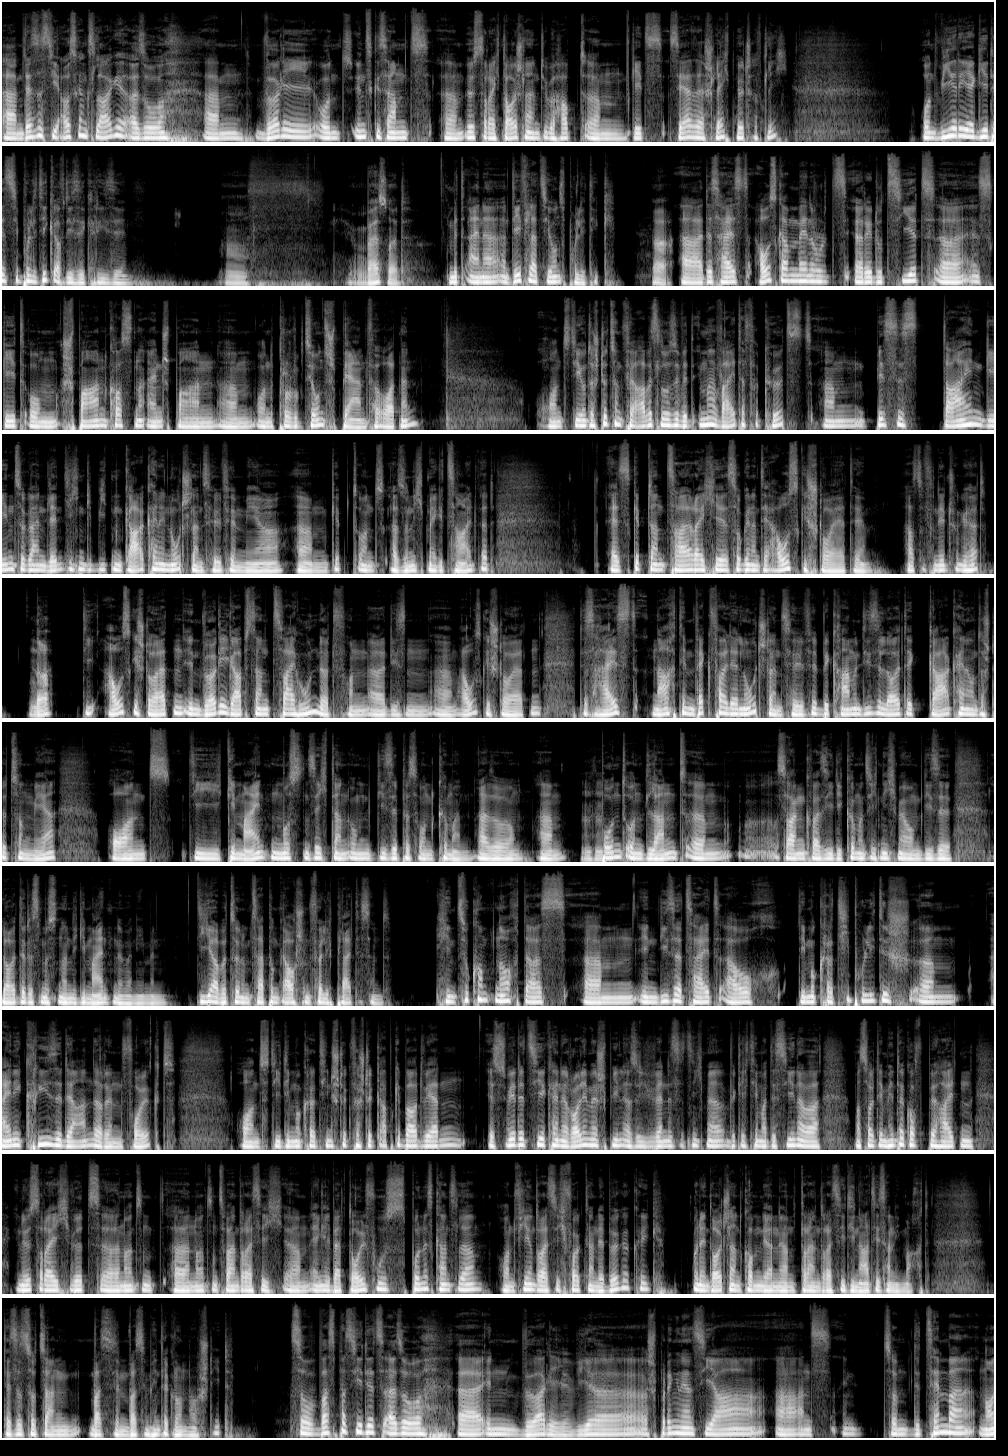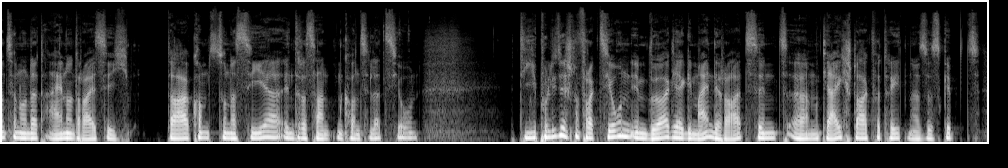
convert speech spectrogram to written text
Ähm, das ist die Ausgangslage. Also ähm, Wörgl und insgesamt ähm, Österreich, Deutschland überhaupt ähm, geht es sehr, sehr schlecht wirtschaftlich. Und wie reagiert jetzt die Politik auf diese Krise? Hm. Ich weiß nicht. Mit einer Deflationspolitik. Ah. Äh, das heißt, Ausgaben werden redu- reduziert. Äh, es geht um Sparen, Kosten einsparen ähm, und Produktionssperren verordnen. Und die Unterstützung für Arbeitslose wird immer weiter verkürzt, ähm, bis es dahingehend sogar in ländlichen Gebieten gar keine Notstandshilfe mehr ähm, gibt und also nicht mehr gezahlt wird. Es gibt dann zahlreiche sogenannte Ausgesteuerte. Hast du von denen schon gehört? Na? Die Ausgesteuerten, in Wörgl gab es dann 200 von äh, diesen ähm, Ausgesteuerten. Das heißt, nach dem Wegfall der Notstandshilfe bekamen diese Leute gar keine Unterstützung mehr und die Gemeinden mussten sich dann um diese Personen kümmern. Also ähm, Mhm. Bund und Land ähm, sagen quasi, die kümmern sich nicht mehr um diese Leute, das müssen dann die Gemeinden übernehmen, die aber zu einem Zeitpunkt auch schon völlig pleite sind. Hinzu kommt noch, dass ähm, in dieser Zeit auch demokratiepolitisch ähm, eine Krise der anderen folgt und die Demokratien Stück für Stück abgebaut werden. Es wird jetzt hier keine Rolle mehr spielen, also wir werden das jetzt nicht mehr wirklich thematisieren, aber man sollte im Hinterkopf behalten, in Österreich wird äh, 19, äh, 1932 ähm, Engelbert Dollfuß Bundeskanzler und 34 folgt dann der Bürgerkrieg und in Deutschland kommen dann 33 die Nazis an die Macht. Das ist sozusagen, was im, was im Hintergrund noch steht. So, was passiert jetzt also äh, in Wörgl? Wir springen ins Jahr äh, ans, in, zum Dezember 1931. Da kommt es zu einer sehr interessanten Konstellation. Die politischen Fraktionen im Wörgler Gemeinderat sind ähm, gleich stark vertreten. Also es gibt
